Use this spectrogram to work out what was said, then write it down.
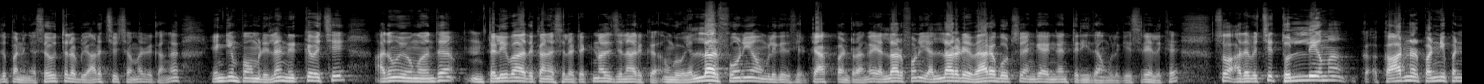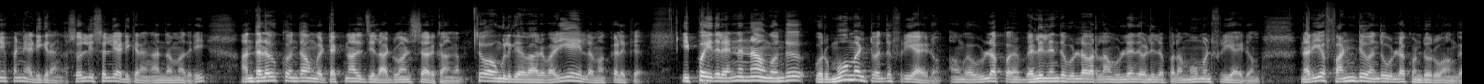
இது பண்ணுங்க. செவுத்தில் அப்படி அடைச்சி வச்ச மாதிரி இருக்காங்க. எங்கேயும் போக முடியல. நிற்க வச்சு அதுவும் இவங்க வந்து தெளிவாக அதுக்கான சில டெக்னாலஜிலாம் இருக்குது அவங்க எல்லார் ஃபோனையும் அவங்களுக்கு டேப் பண்ணுறாங்க எல்லார் ஃபோனும் எல்லாருடைய வேற போட்ஸும் எங்கே எங்கேன்னு தெரியுது அவங்களுக்கு இஸ்ரேலுக்கு. ஸோ அதை வச்சு துல்லியமாக கார்னர் பண்ணி பண்ணி பண்ணி அடிக்கிறாங்க. சொல்லி சொல்லி அடிக்கிறாங்க அந்த மாதிரி. அந்த அளவுக்கு வந்து அவங்க டெக்னாலஜியில் அட்வான்ஸ்டாக இருக்காங்க. ஸோ அவங்களுக்கு வேறு வழியே இல்லை மக்களுக்கு. இப்போ இதில் என்னென்னா அவங்க வந்து ஒரு மூமெண்ட் வந்து ஃப்ரீ ஆகிடும் அவங்க உள்ள வெளியிலேருந்து உள்ளே வரலாம் உள்ளேருந்து வெளியில் போகலாம் மூமெண்ட் ஃப்ரீ ஆகிடும் நிறைய ஃபண்டு வந்து உள்ளே கொண்டு வருவாங்க.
